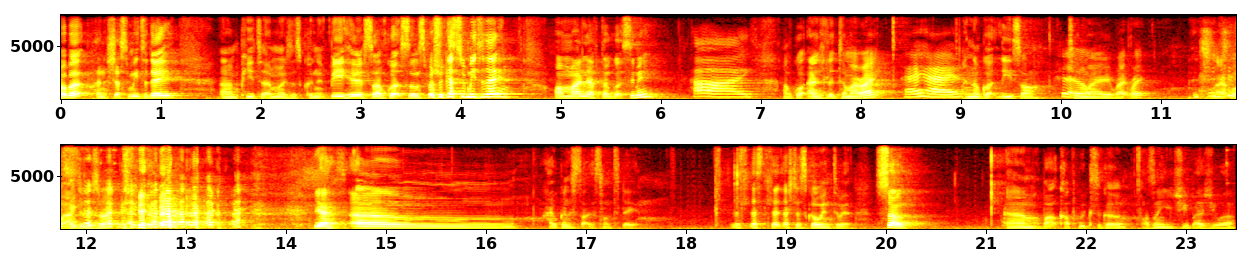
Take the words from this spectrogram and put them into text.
Robert, and it's just me today. Um, Peter and Moses couldn't be here, so I've got some special guests with me today. On my left, I've got Simi. Hi. I've got Angela to my right, Hey, hey. and I've got Lisa to my right, right. right well, Angela's right. yes. Um, how are we going to start this one today? Let's, let's, let's just go into it. So, um, about a couple weeks ago, I was on YouTube as you were,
